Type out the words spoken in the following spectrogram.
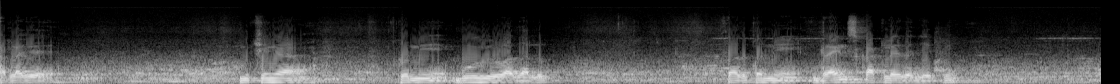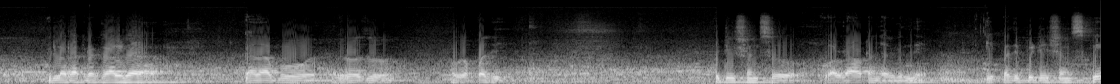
అట్లాగే ముఖ్యంగా కొన్ని భూ వివాదాలు తర్వాత కొన్ని డ్రైన్స్ కట్టలేదని చెప్పి ఇలా రకరకాలుగా దాదాపు ఈరోజు ఒక పది పిటిషన్స్ వాళ్ళు రావటం జరిగింది. ఈ పది పిటిషన్స్కి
